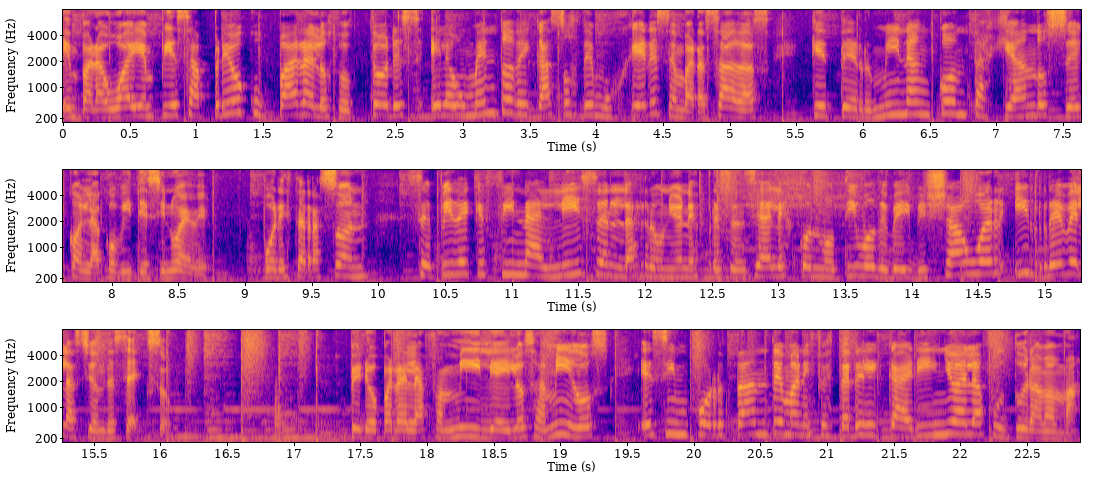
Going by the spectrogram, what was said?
En Paraguay empieza a preocupar a los doctores el aumento de casos de mujeres embarazadas que terminan contagiándose con la COVID-19. Por esta razón, se pide que finalicen las reuniones presenciales con motivo de baby shower y revelación de sexo. Pero para la familia y los amigos es importante manifestar el cariño a la futura mamá.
